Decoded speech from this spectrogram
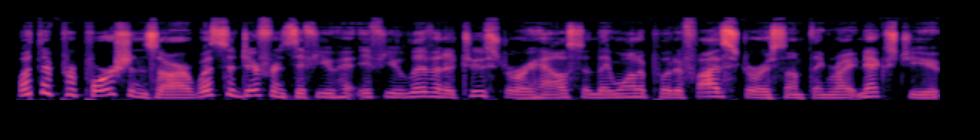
what the proportions are. What's the difference if you if you live in a two-story house and they want to put a five-story something right next to you,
